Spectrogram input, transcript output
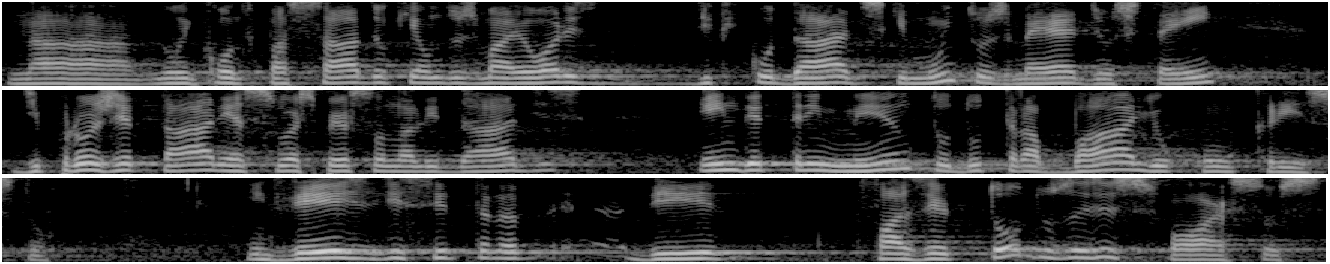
na, no encontro passado, que é uma das maiores dificuldades que muitos médios têm de projetarem as suas personalidades em detrimento do trabalho com Cristo. Em vez de se de fazer todos os esforços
